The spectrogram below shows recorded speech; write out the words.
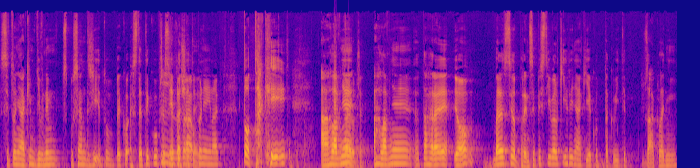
si to nějakým divným způsobem drží i tu jako estetiku, přesně to vypadá úplně jinak. To taky. A hlavně, a hlavně ta hra je, jo, bere si principy z té velké hry, nějaký jako takový ty základní.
